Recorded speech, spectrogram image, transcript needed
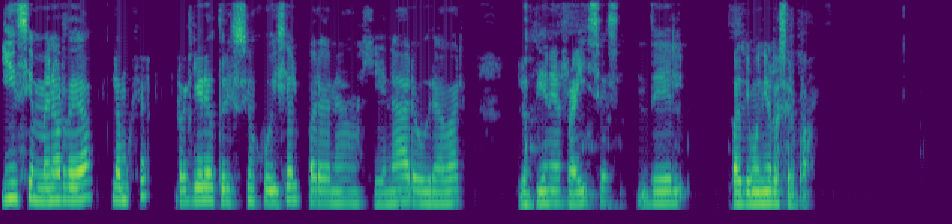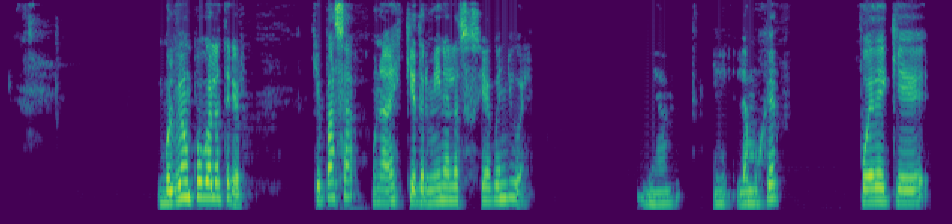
Y si es menor de edad, la mujer requiere autorización judicial para enajenar o grabar los bienes raíces del patrimonio reservado. Volvemos un poco al anterior. ¿Qué pasa una vez que termina la sociedad conyugal? La mujer puede que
